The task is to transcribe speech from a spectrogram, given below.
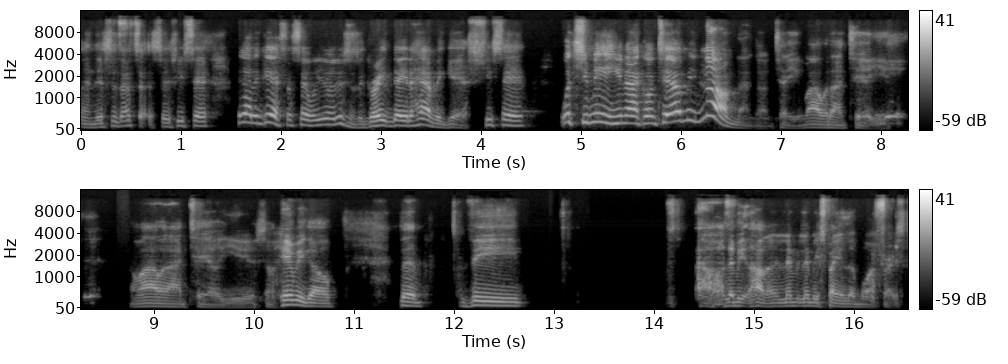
And this is that's so she said, We got a guest. I said, Well, you know, this is a great day to have a guest. She said, What you mean? You're not gonna tell me? No, I'm not gonna tell you. Why would I tell you? Why would I tell you? So here we go. The the oh let me hold on, let me let me explain a little more first.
